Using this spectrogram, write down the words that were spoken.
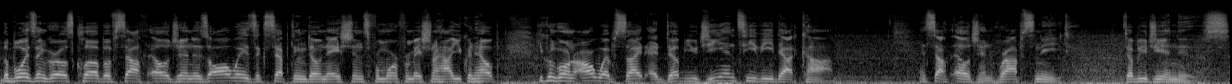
The Boys and Girls Club of South Elgin is always accepting donations. For more information on how you can help, you can go on our website at WGNTV.com. In South Elgin, Rob Sneed, WGN News.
